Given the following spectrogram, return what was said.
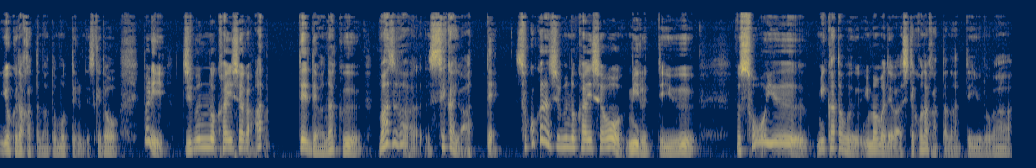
良くなかったなと思ってるんですけどやっぱり自分の会社があってではなくまずは世界があってそこから自分の会社を見るっていうそういう見方を今まではしてこなかったなっていうのが、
